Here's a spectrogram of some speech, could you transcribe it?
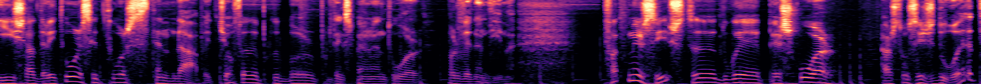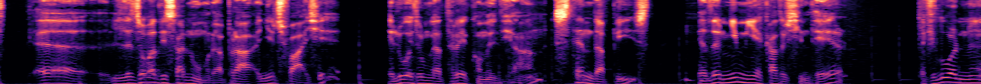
isha drejtuar si thua stand-upit, qoftë edhe për të bërë për të eksperimentuar për veten time. Fatmirësisht, duke peshkuar ashtu siç duhet, e lexova disa numra, pra një çfaqje e luajtur nga tre komedian, stand-upist, edhe 1400 herë, e filluar në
